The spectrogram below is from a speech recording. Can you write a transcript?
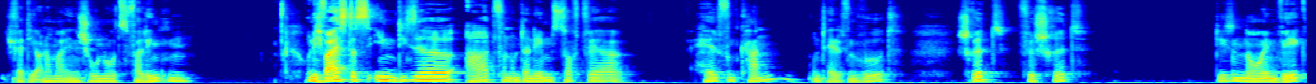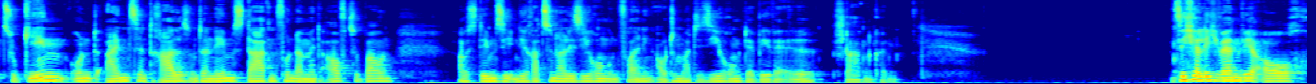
Ich werde die auch nochmal in den Shownotes verlinken. Und ich weiß, dass Ihnen diese Art von Unternehmenssoftware helfen kann und helfen wird, Schritt für Schritt diesen neuen Weg zu gehen und ein zentrales Unternehmensdatenfundament aufzubauen, aus dem Sie in die Rationalisierung und vor allen Dingen Automatisierung der BWL starten können. Sicherlich werden wir auch,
